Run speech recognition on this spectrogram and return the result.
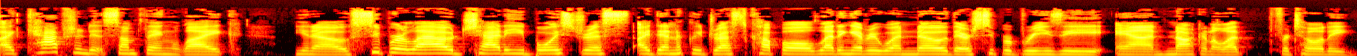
I captioned it something like, you know, super loud, chatty, boisterous, identically dressed couple letting everyone know they're super breezy and not going to let fertility,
